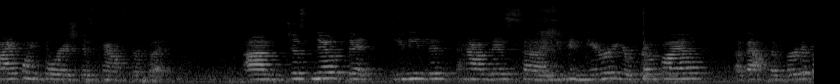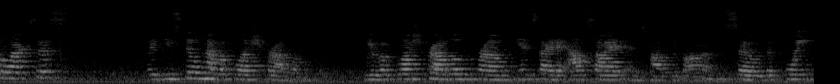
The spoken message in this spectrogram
5.4 is just pounds per foot. Um, just note that you need to have this, uh, you can mirror your profile vertical axis, but you still have a flush problem. You have a flush problem from inside to outside and top to bottom. So the point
